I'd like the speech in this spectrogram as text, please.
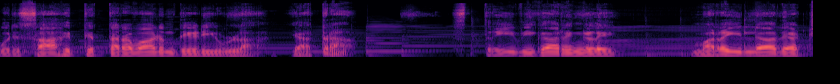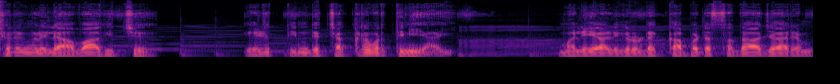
ഒരു സാഹിത്യ തറവാടും തേടിയുള്ള യാത്ര. സ്ത്രീ വികാരങ്ങളെ മറയില്ലാതെ അക്ഷരങ്ങളിൽ ആവാഹിച്ച് എഴുത്തിന്റെ ചക്രവർത്തിനിയായി. മലയാളികളുടെ കപട സദാചാരം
